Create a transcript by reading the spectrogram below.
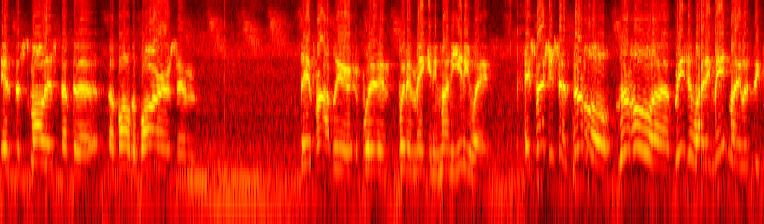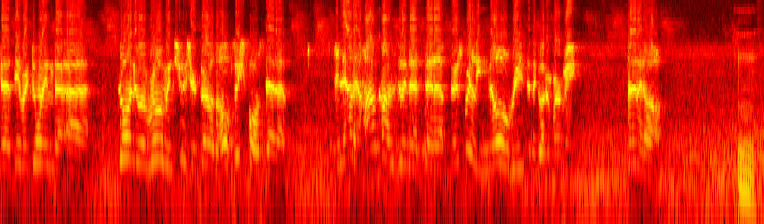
is the smallest of the of all the bars, and they probably wouldn't wouldn't make any money anyways. Especially since their whole their whole uh, reason why they made money was because they were doing the uh, going to a room and choose your girl, the whole fishbowl setup. And now that Hong Kong's doing that setup, there's really no reason to go to Mermaid. None at all. Hmm.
